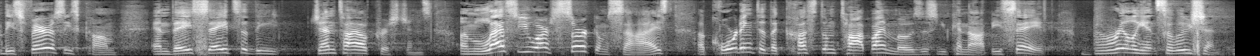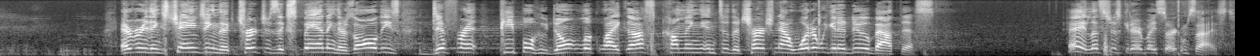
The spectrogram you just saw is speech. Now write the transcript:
These Pharisees come and they say to the Gentile Christians, unless you are circumcised according to the custom taught by Moses, you cannot be saved. Brilliant solution. Everything's changing. The church is expanding. There's all these different people who don't look like us coming into the church now. What are we going to do about this? Hey, let's just get everybody circumcised.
